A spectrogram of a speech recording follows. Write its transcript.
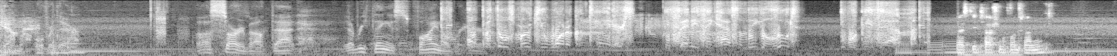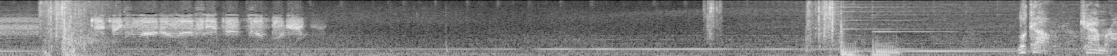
Camera over there. Uh, sorry about that. Everything is fine over here. Lass die Taschen runter, ne? Look out, camera.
